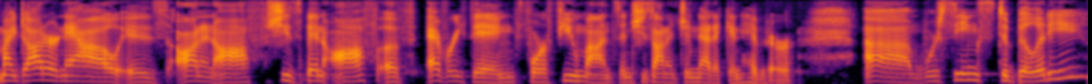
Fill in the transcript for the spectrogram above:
my daughter now is on and off. She's been off of everything for a few months, and she's on a genetic inhibitor. Um, we're seeing stability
